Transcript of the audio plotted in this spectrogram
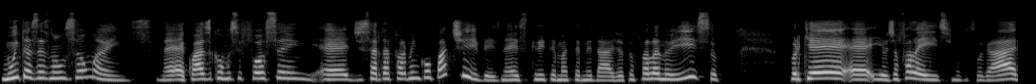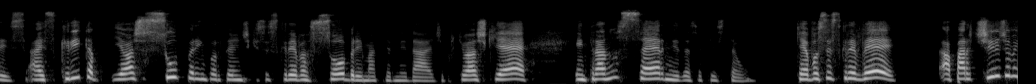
muitas vezes não são mães, né? É quase como se fossem, é, de certa forma, incompatíveis, né? Escrita e maternidade. Eu estou falando isso porque, é, e eu já falei isso em outros lugares, a escrita, e eu acho super importante que se escreva sobre maternidade, porque eu acho que é entrar no cerne dessa questão, que é você escrever a partir de uma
